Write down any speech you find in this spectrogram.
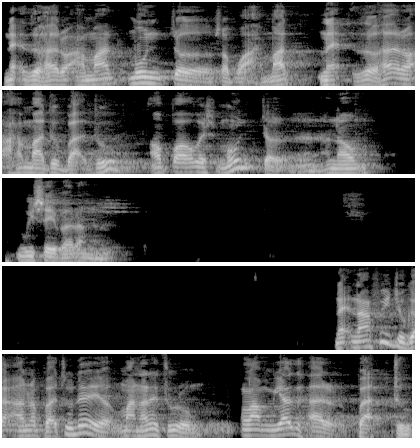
Nek zahara Ahmad muncul sapa Ahmad? Nek zahara Ahmadu ba'du apa wis muncul? Ana wise barang nek nafi juga ana ba'dune ya manane durung lam yadhar ba'du.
